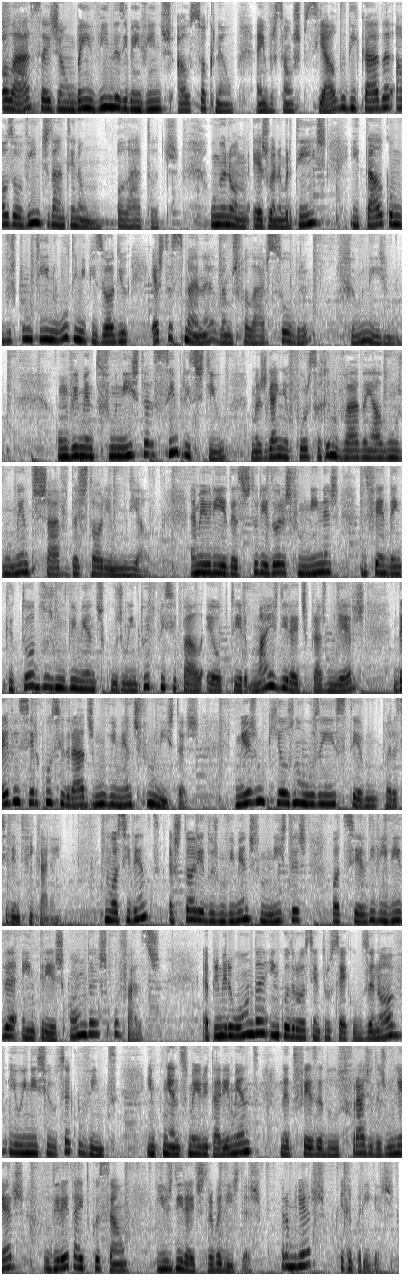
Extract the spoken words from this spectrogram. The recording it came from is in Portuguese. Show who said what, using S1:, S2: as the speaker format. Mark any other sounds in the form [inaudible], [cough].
S1: Olá, sejam bem-vindas e bem-vindos ao Só Que Não, em versão especial dedicada aos ouvintes da Antena 1. Olá a todos. O meu nome é Joana Martins e, tal como vos prometi no último episódio, esta semana vamos falar sobre feminismo. O movimento feminista sempre existiu, mas ganha força renovada em alguns momentos-chave da história mundial. A maioria das historiadoras femininas defendem que todos os movimentos cujo intuito principal é obter mais direitos para as mulheres devem ser considerados movimentos feministas, mesmo que eles não usem esse termo para se identificarem. No Ocidente, a história dos movimentos feministas pode ser dividida em três ondas ou fases. A primeira onda enquadrou-se entre o século XIX e o início do século XX, empenhando-se maioritariamente na defesa do sufrágio das mulheres, o direito à educação e os direitos trabalhistas, para mulheres e raparigas.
